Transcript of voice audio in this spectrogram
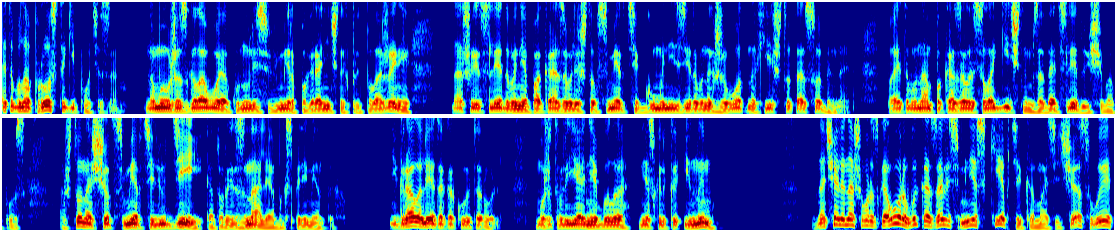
Это была просто гипотеза. Но мы уже с головой окунулись в мир пограничных предположений. Наши исследования показывали, что в смерти гуманизированных животных есть что-то особенное. Поэтому нам показалось логичным задать следующий вопрос. А что насчет смерти людей, которые знали об экспериментах? Играло ли это какую-то роль? Может, влияние было несколько иным? В начале нашего разговора вы казались мне скептиком, а сейчас вы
